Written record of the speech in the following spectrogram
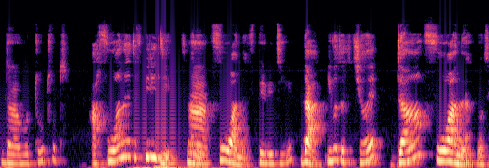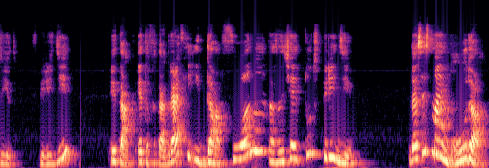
Да, вот тут вот. а vorne это впереди. Смотри, А. vorne. Впереди. Да, и вот этот человек, да, vorne, он сидит впереди. Итак, это фотография, и да, vorne означает тут впереди. Das ist mein Bruder.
